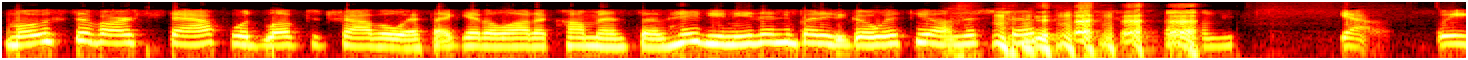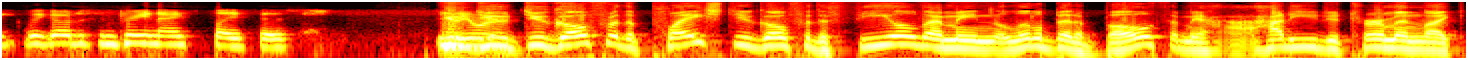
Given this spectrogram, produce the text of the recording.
most of our staff would love to travel with. I get a lot of comments of, "Hey, do you need anybody to go with you on this trip?" um, yeah, we we go to some pretty nice places. You, do, you, do you go for the place? Do you go for the field? I mean, a little bit of both. I mean, how, how do you determine like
